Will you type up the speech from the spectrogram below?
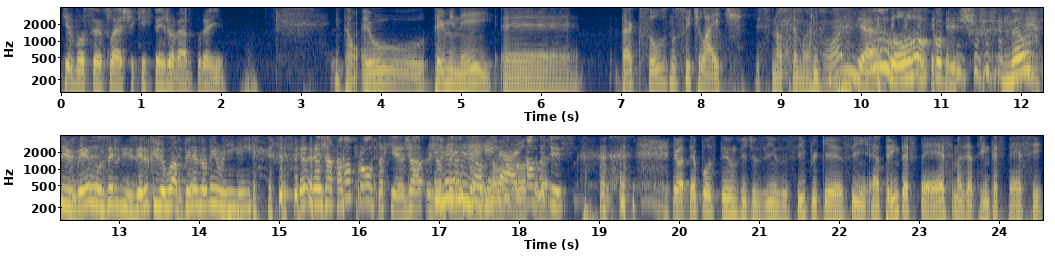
E você, Flash, o que, que tem jogado por aí? Então, eu terminei é, Dark Souls no Switch Lite esse final de semana. Olha! Que louco, bicho! Não tivemos é. ele dizendo que jogou apenas é. Elden Ring, hein? eu, eu, já tava pronto aqui, eu já, eu já por causa né? disso. eu até postei uns videozinhos assim, porque assim, é a 30 FPS, mas é a 30 FPS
